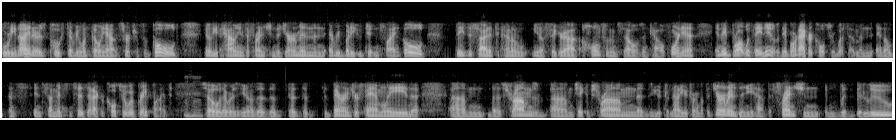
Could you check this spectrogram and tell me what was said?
49ers, post everyone going out and searching for gold, you know the Italians, the French, and the German, and everybody who didn't find gold they decided to kind of you know figure out a home for themselves in California, and they brought what they knew. They brought agriculture with them, and and, and in some instances, that agriculture were grapevines. Mm-hmm. So there was you know the the the the, the Beringer family, the um, the Schrams, um, Jacob Schram. The, you, now you're talking about the Germans, and you have the French and, and with Beaulieu.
